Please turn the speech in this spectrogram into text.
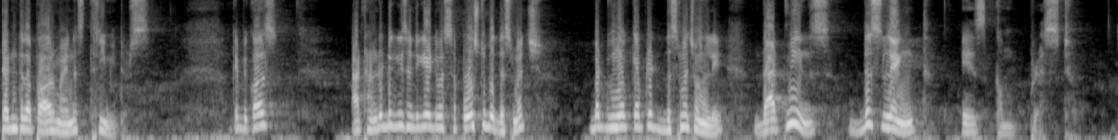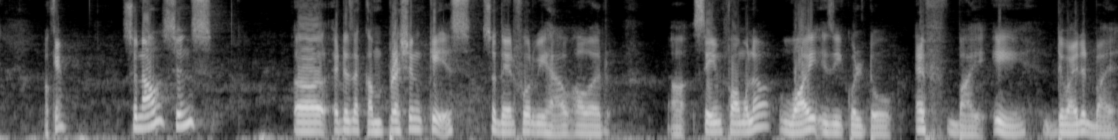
10 to the power minus 3 meters. Okay? Because at 100 degrees centigrade it was supposed to be this much but we have kept it this much only. That means this length is compressed. Okay? So now since uh, it is a compression case so therefore we have our uh, same formula y is equal to f by a divided by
